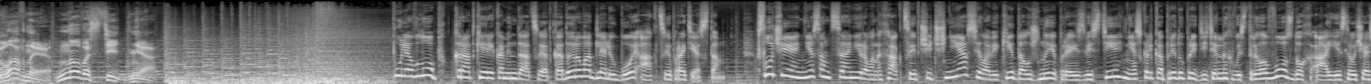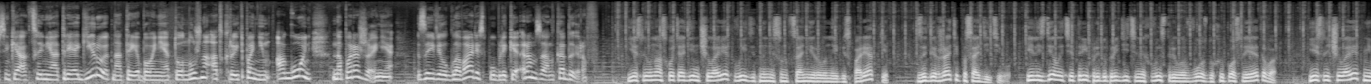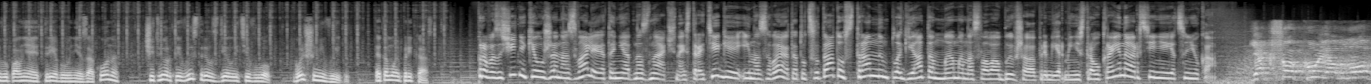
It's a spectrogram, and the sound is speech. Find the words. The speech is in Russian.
Главные новости дня. Пуля в лоб – краткие рекомендации от Кадырова для любой акции протеста. В случае несанкционированных акций в Чечне силовики должны произвести несколько предупредительных выстрелов в воздух, а если участники акции не отреагируют на требования, то нужно открыть по ним огонь на поражение, заявил глава республики Рамзан Кадыров. Если у нас хоть один человек выйдет на несанкционированные беспорядки, задержать и посадить его. Или сделайте три предупредительных выстрела в воздух и после этого, если человек не выполняет требования закона, четвертый выстрел сделайте в лоб. Больше не выйдут. Это мой приказ. Правозащитники уже назвали это неоднозначной стратегией и называют эту цитату странным плагиатом мема на слова бывшего премьер-министра Украины Арсения Яценюка. Якщо куля в лоб,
